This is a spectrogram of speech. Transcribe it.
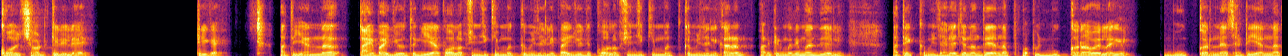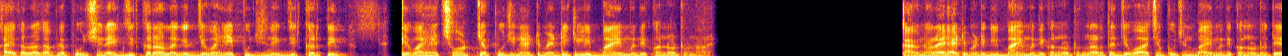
कॉल शॉर्ट केलेले आहेत. ठीक आहे. आता यांना काय पाहिजे होतं की या कॉल ऑप्शनची किंमत कमी झाली पाहिजे होती. कॉल ऑप्शनची किंमत कमी झाली कारण मार्केटमध्ये मंदी झाली. आता एक कमी झाल्याच्यानंतर यांना प्रॉफिट बुक करावे लागेल. बुक करण्यासाठी यांना काय करावं लागेल? आपल्या पोझिशन एक्झिट करावं लागेल. जेव्हा हे पोझिशन एक्झिट करतील तेव्हा ह्या शॉर्टच्या पोझिशन ॲटोमॅटिकली बायमध्ये कन्वर्ट होणार आहे. काय होणार आहे? ॲटोमॅटिकली बायमध्ये कन्वर्ट होणार तर जेव्हा अशा पोझिशन बायमध्ये कन्वर्ट होते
